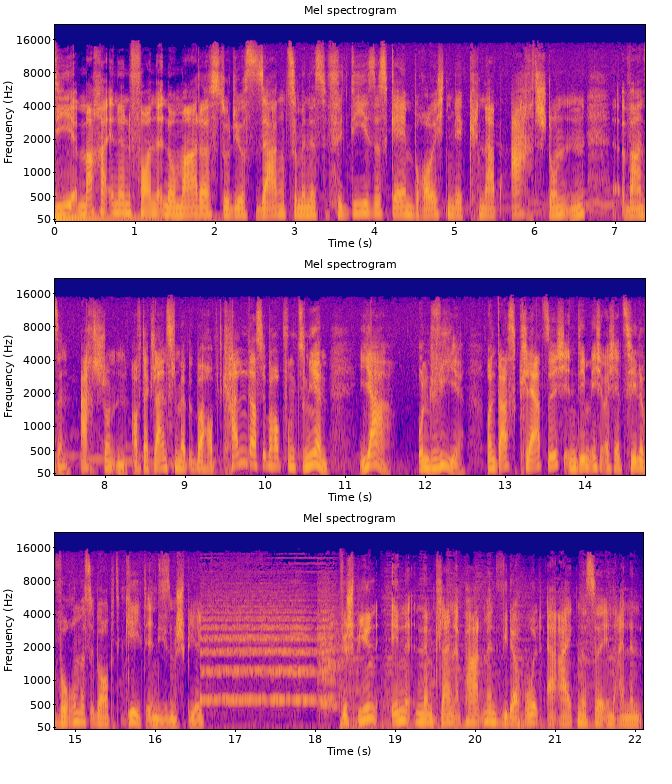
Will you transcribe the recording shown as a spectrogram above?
Die MacherInnen von Nomada Studios sagen zumindest, für dieses Game bräuchten wir knapp acht Stunden. Äh, Wahnsinn, acht Stunden auf der kleinsten Map überhaupt. Kann das überhaupt funktionieren? Ja. Und wie? Und das klärt sich, indem ich euch erzähle, worum es überhaupt geht in diesem Spiel. Wir spielen in einem kleinen Apartment wiederholt Ereignisse in einen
